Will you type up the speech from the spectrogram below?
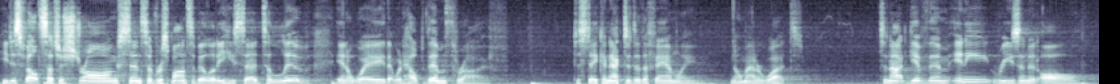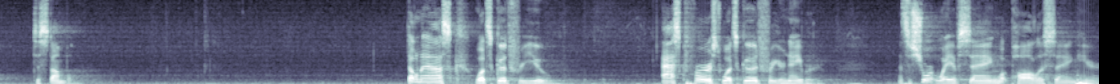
He just felt such a strong sense of responsibility, he said, to live in a way that would help them thrive, to stay connected to the family no matter what, to not give them any reason at all to stumble. Don't ask what's good for you. Ask first what's good for your neighbor. That's a short way of saying what Paul is saying here.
